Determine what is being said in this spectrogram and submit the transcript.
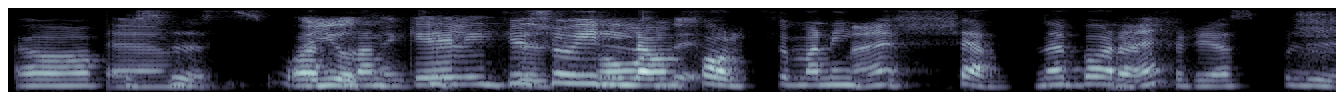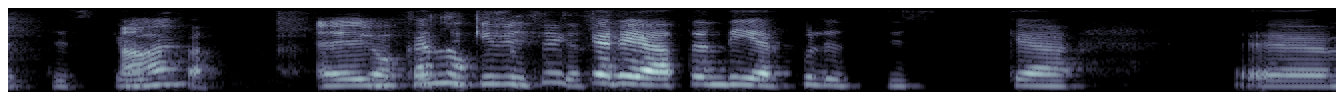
Ja, ehm, precis. Och att man tycker så illa om folk som man inte Nej. känner bara Nej. för deras politiska uppfattning. Eh, jag kan också ska... tycka det att en del politiska eh,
